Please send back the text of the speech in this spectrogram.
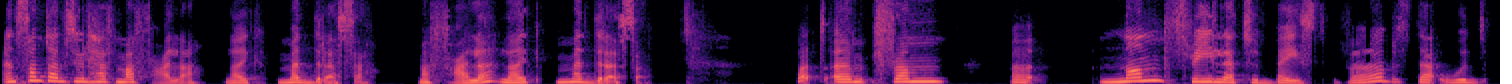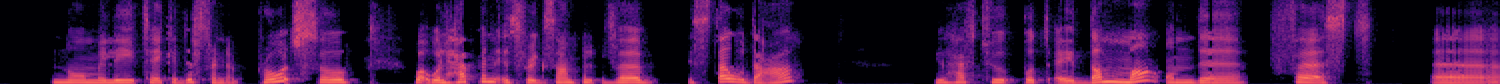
And sometimes you'll have مفعلة, like مدرسة, مفعلة, like مدرسة. But um, from uh, non-three letter based verbs, that would normally take a different approach. So what will happen is, for example, verb استودع, you have to put a dhamma on the first uh,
